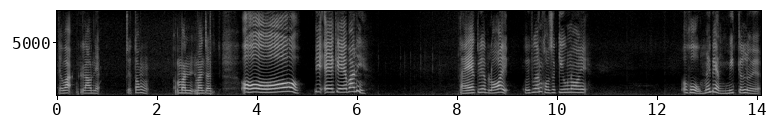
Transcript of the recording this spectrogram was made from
แต่ว่าเราเนี่ยจะต้องมันมันจะ โอ้โหนี่เอเคป่ะนี่ แตกเรียบร้อยเฮ้ยเพื่อนขอสกิลหน่อย โอ้โห ไม่แบ่งมิดกันเลยอะ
